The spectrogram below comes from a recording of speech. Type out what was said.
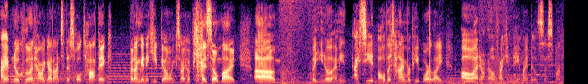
I have no clue on how I got onto this whole topic, but I'm going to keep going, so I hope you guys don't mind. Um, but you know, I mean, I see it all the time where people are like, oh, I don't know if I can pay my bills this month.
